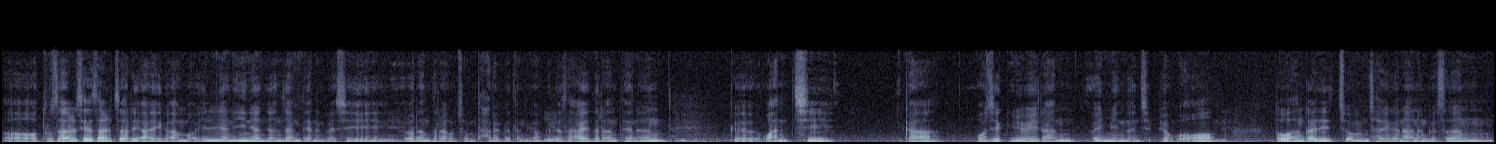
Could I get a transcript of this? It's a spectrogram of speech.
어, 두 살, 세 살짜리 아이가 뭐 1년, 2년 연장되는 것이 네. 어른들하고 좀 다르거든요. 예. 그래서 아이들한테는 예. 그 완치가 오직 유일한 의미 있는 지표고 네. 또한 가지 좀 차이가 나는 것은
